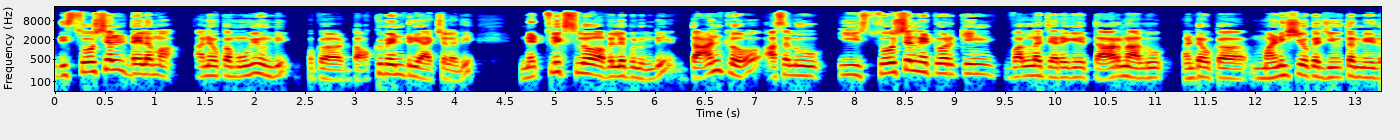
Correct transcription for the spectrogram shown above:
ది సోషల్ డైలమా అనే ఒక మూవీ ఉంది. ఒక డాక్యుమెంటరీ యాక్చువల్ అది. నెట్ఫ్లిక్స్లో అవైలబుల్ ఉంది. దాంట్లో అసలు ఈ సోషల్ నెట్వర్కింగ్ వల్ల జరిగే దారుణాలు అంటే ఒక మనిషి యొక్క జీవితం మీద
